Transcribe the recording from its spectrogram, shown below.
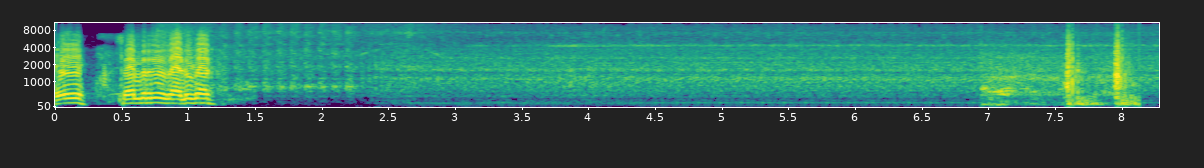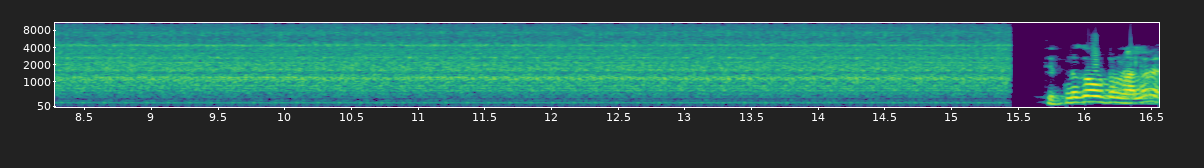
ए चल रे गाडी काढ. तिथनं का उठून आलं रे?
